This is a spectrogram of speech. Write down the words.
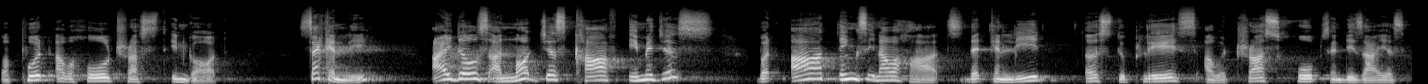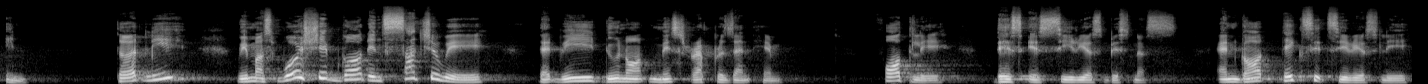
but put our whole trust in God. Secondly, idols are not just carved images, but are things in our hearts that can lead us to place our trust, hopes, and desires in. Thirdly, we must worship God in such a way that we do not misrepresent Him. Fourthly, this is serious business, and God takes it seriously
